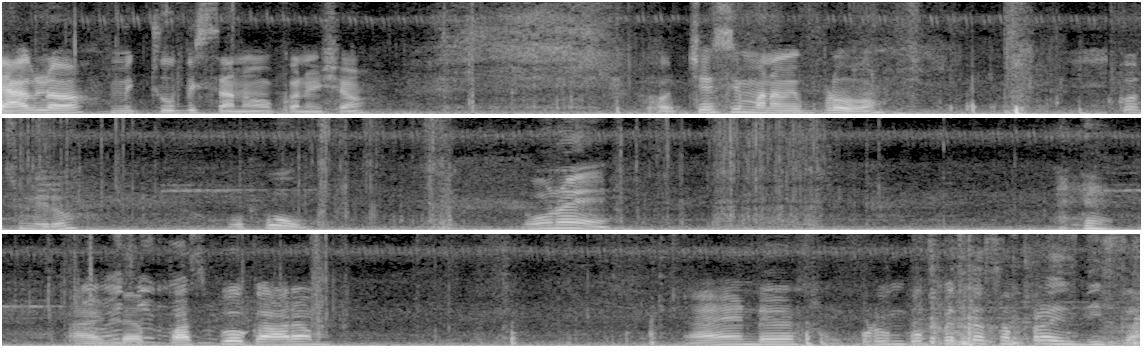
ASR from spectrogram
బ్యాగ్లో మీకు చూపిస్తాను ఒక్క నిమిషం. వచ్చేసి మనం ఇప్పుడు తీసుకోవచ్చు మీరు. ఉప్పు. నూనె అండ్ పసుపు కారం. అండ్ ఇప్పుడు ఇంకో పెద్ద సర్ప్రైజ్ తీస్తా.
